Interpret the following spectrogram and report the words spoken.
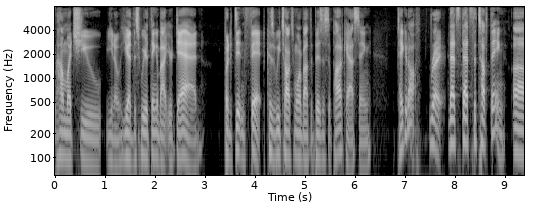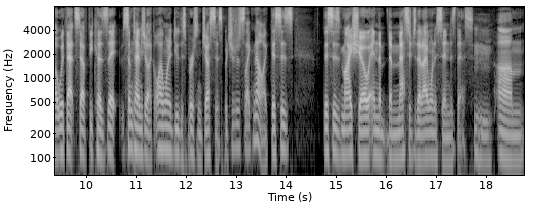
how much you, you know, you had this weird thing about your dad, but it didn't fit because we talked more about the business of podcasting," take it off. Right. That's that's the tough thing uh, with that stuff because they, sometimes you're like, "Oh, I want to do this person justice," but you're just like, "No, like this is this is my show, and the the message that I want to send is this." Mm-hmm. um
